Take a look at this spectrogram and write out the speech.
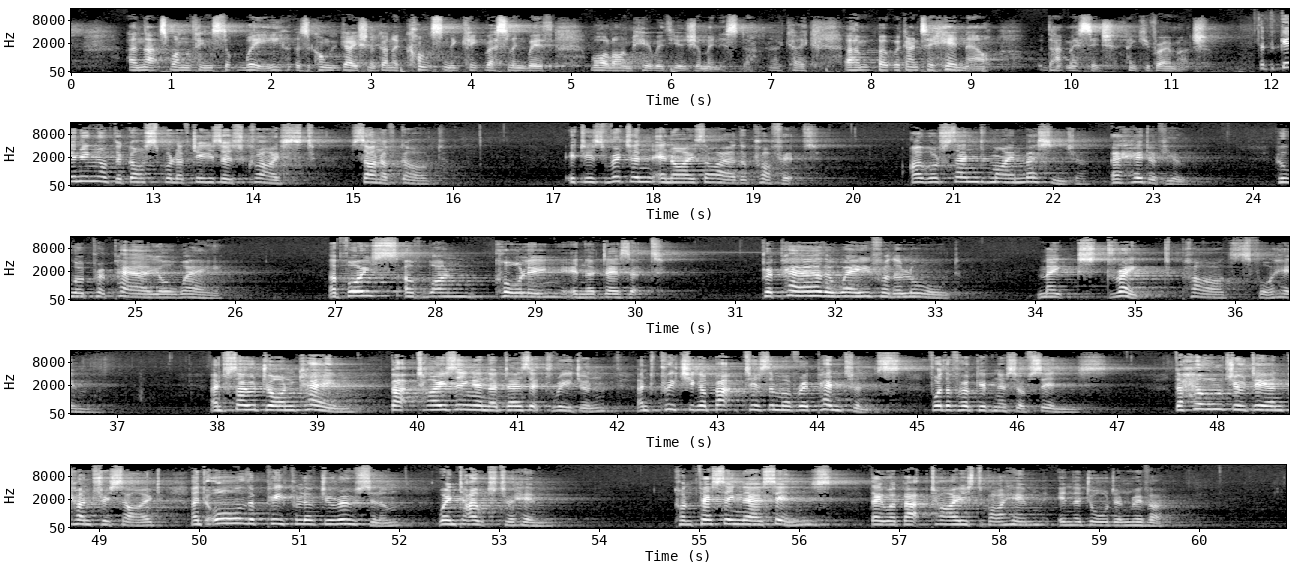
And that's one of the things that we, as a congregation, are going to constantly keep wrestling with while I'm here with you as your minister. Okay? Um, but we're going to hear now that message. Thank you very much. The beginning of the gospel of Jesus Christ, Son of God. It is written in Isaiah the prophet I will send my messenger ahead of you, who will prepare your way. A voice of one calling in the desert Prepare the way for the Lord, make straight paths for him. And so John came, baptizing in the desert region and preaching a baptism of repentance for the forgiveness of sins. The whole Judean countryside and all the people of Jerusalem went out to him. Confessing their sins, they were baptized by him in the Jordan River.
